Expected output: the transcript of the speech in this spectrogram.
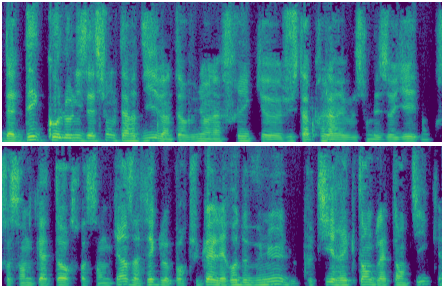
la, décolonisation tardive intervenue en Afrique euh, juste après la révolution des œillets, donc 74-75, a fait que le Portugal est redevenu le petit rectangle atlantique,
